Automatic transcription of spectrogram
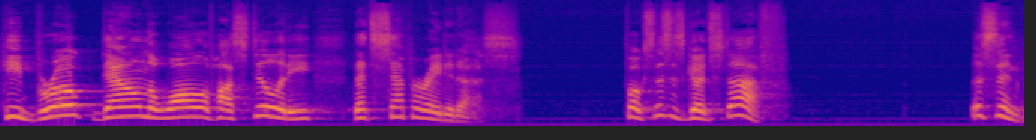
He broke down the wall of hostility that separated us. Folks, this is good stuff. Listen,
